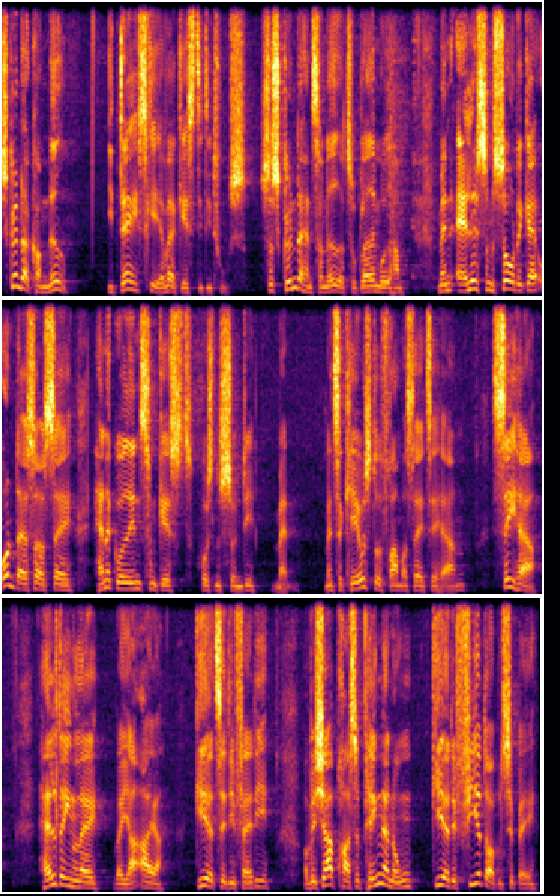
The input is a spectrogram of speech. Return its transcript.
skynd dig at komme ned. I dag skal jeg være gæst i dit hus. Så skyndte han sig ned og tog glad imod ham. Men alle, som så det, gav ondt af sig og sagde, han er gået ind som gæst hos en syndig mand. Men Zacchaeus stod frem og sagde til Herren, se her, halvdelen af, hvad jeg ejer, giver jeg til de fattige. Og hvis jeg presser penge af nogen, giver jeg det firedobbelt tilbage.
